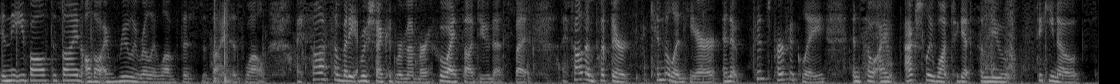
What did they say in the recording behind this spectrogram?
in the Evolve design, although I really, really love this design as well. I saw somebody, I wish I could remember who I saw do this, but I saw them put their Kindle in here and it fits perfectly. And so I actually want to get some new sticky notes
